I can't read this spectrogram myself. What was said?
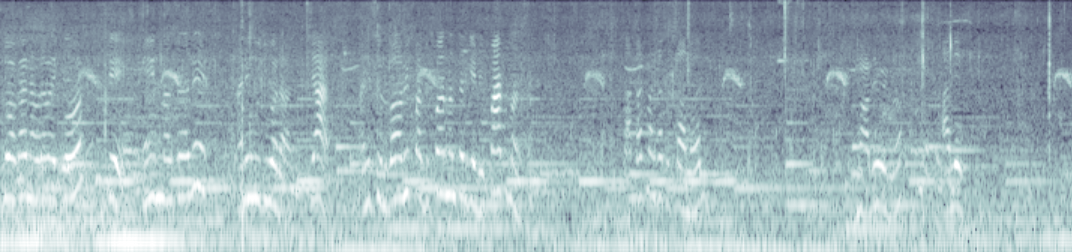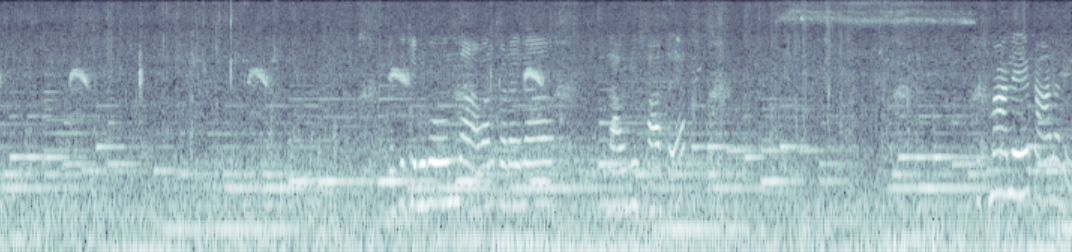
ती दोघा नवरा बायको ते तीन माणसं आले आणि उज्ज्वला चार. आणि सुलभा आम्ही पा- दुपार नंतर गेली. पाच माणसं. सात आठ माणसं कुठं आलं. आले. आले त्याचे चिलून आवाज काढायला लावणी फास आहे. सुषमा आले काल आले.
